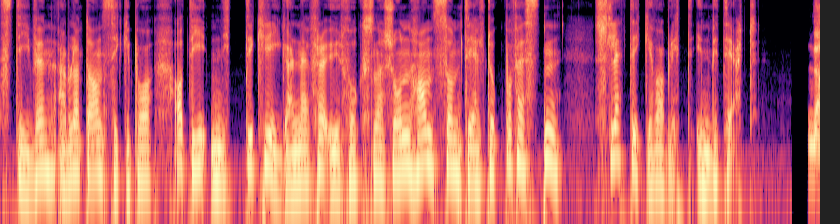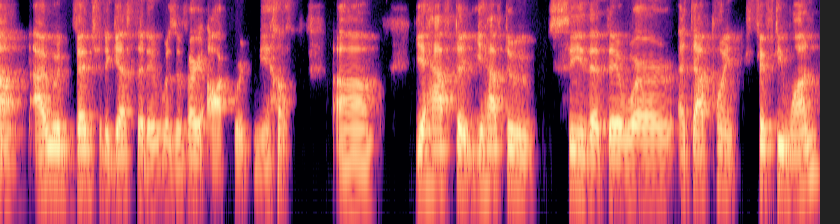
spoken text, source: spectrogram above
Steven er blant annet sikker på at de 90 krigerne fra urfolksnasjonen hans som deltok på festen, slett ikke var blitt invitert. No, I would venture to guess that it was a very awkward meal. Um, you have to you have to see that there were at that point 51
